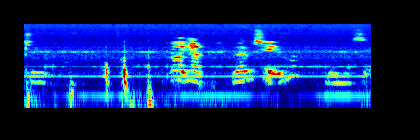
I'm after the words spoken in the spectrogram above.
13. Right, no. Row 2, number 6.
